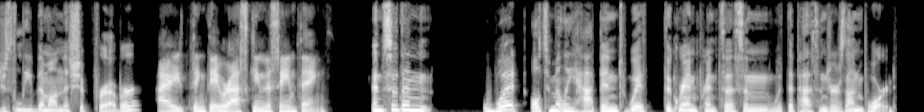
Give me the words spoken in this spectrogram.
just leave them on the ship forever. I think they were asking the same thing. And so then what ultimately happened with the Grand Princess and with the passengers on board?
